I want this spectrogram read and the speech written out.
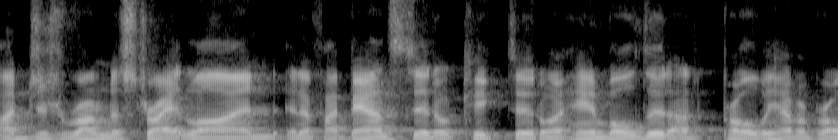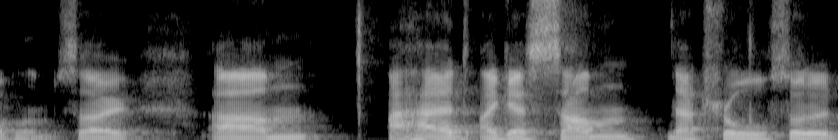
I'd just run a straight line, and if I bounced it or kicked it or handballed it, I'd probably have a problem. So, um, I had, I guess, some natural sort of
